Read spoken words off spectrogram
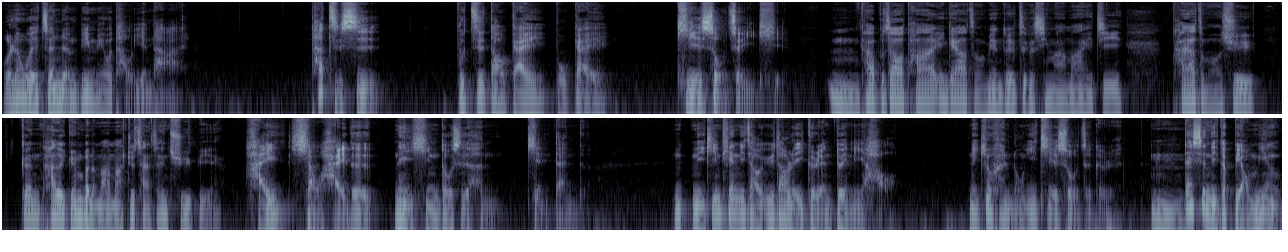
我认为真人并没有讨厌他，他只是不知道该不该接受这一切。嗯，他不知道他应该要怎么面对这个新妈妈，以及他要怎么去跟他的原本的妈妈去产生区别。还小孩的内心都是很简单的，你你今天你只要遇到了一个人对你好。你就很容易接受这个人，嗯，但是你的表面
